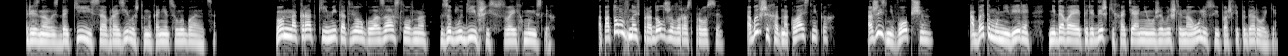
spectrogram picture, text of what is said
— призналась Даки и сообразила, что наконец улыбается. Он на краткий миг отвел глаза, словно заблудившись в своих мыслях, а потом вновь продолжил расспросы о бывших одноклассниках, о жизни в общем, об этом универе, не давая передышки, хотя они уже вышли на улицу и пошли по дороге.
